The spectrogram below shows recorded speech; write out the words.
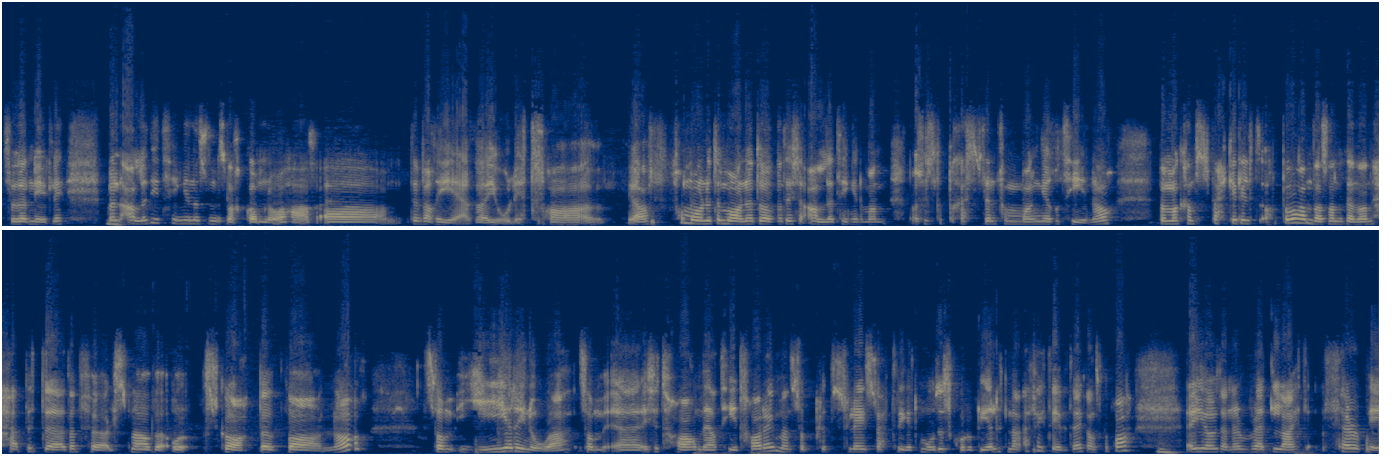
så det er nydelig. Men alle de tingene som vi snakker om nå her, eh, det varierer jo litt fra ja, fra måned til måned. og Det er ikke alle tingene man, man har ikke presse inn for mange rutiner. Men man kan spekke det litt oppå hverandre. sånn denne habit, den følelsen av å skape vaner som gir deg noe som eh, ikke tar mer tid fra deg, men som plutselig setter deg i et modus hvor du blir litt mer effektiv. Det er ganske bra. Mm. Jeg gjør jo denne red light therapy,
